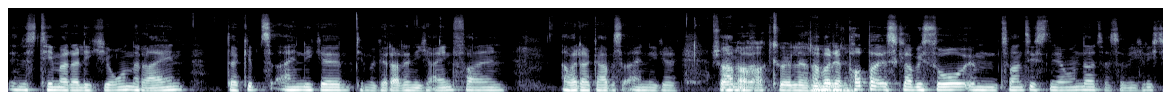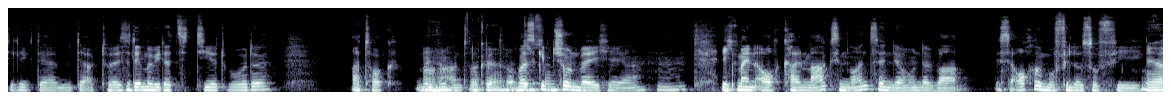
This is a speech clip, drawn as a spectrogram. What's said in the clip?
in das Thema Religion rein. Da gibt's einige, die mir gerade nicht einfallen, aber da gab es einige. Schon aber, auch aktuellere. aber der. Popper ist, glaube ich, so im 20. Jahrhundert, also wie ich richtig liege, der mit der aktuellste, der immer wieder zitiert wurde. Ad hoc, meine Mhm, Antwort okay, darauf. Aber es gibt schon welche, ja. Mhm. Ich meine, auch Karl Marx im 19. Jahrhundert war, ist ja auch irgendwo Philosophie, Ja,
